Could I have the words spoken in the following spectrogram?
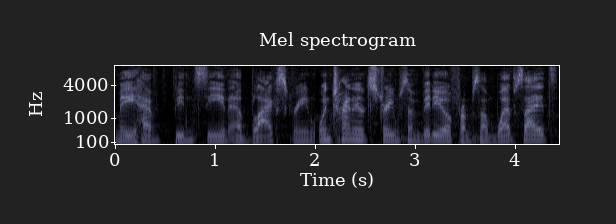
may have been seeing a black screen when trying to stream some video from some websites.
